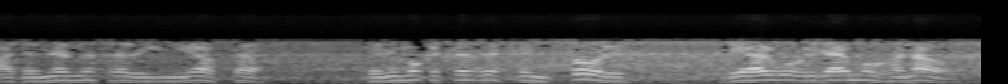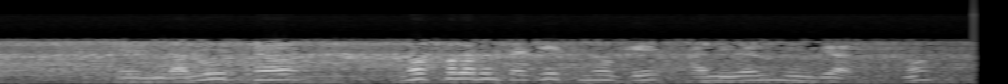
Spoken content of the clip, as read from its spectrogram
a tener nuestra dignidad, o sea, tenemos que ser defensores de algo que ya hemos ganado en la lucha no solamente aquí, sino que a nivel mundial, ¿no?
